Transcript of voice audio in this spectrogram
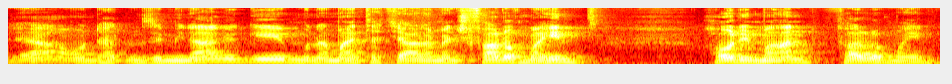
ja, und hat ein Seminar gegeben und er meinte, ja, Mensch, fahr doch mal hin. Hau den mal an, fahr doch mal hin.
